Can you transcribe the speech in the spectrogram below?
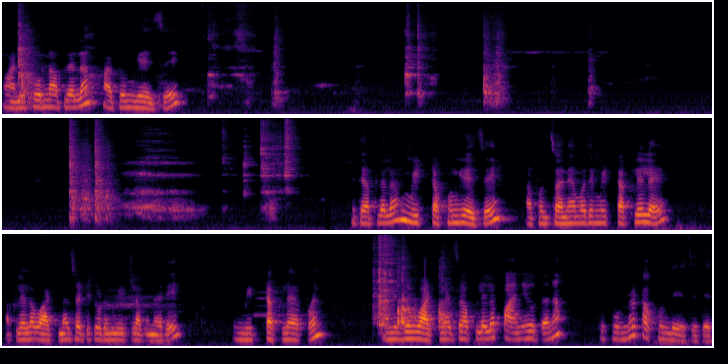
पाणी पूर्ण आपल्याला आटून घ्यायचं आहे इथे आपल्याला मीठ टाकून घ्यायचं आहे आपण चण्यामध्ये मीठ टाकलेलं आहे. आपल्याला वाटण्यासाठी थोडं मीठ लागणार आहे. मीठ टाकलं आहे आपण. आणि जो वाटण्याचं आपल्याला पाणी होतं ना तो पूर्ण टाकून द्यायचं त्यात.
